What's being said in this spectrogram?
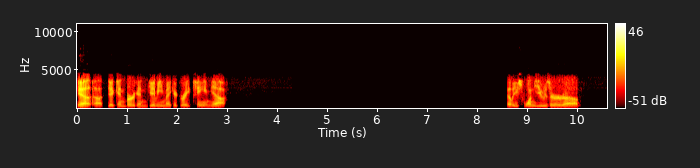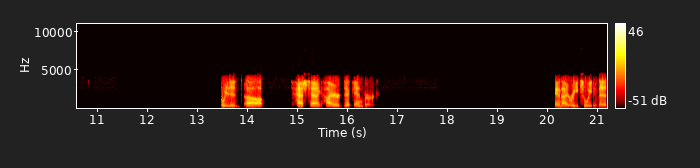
Yeah, uh, Dick Enberg and Gibby make a great team. Yeah. At least one user uh, tweeted uh, hashtag hire Dick Enberg. And I retweeted it.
